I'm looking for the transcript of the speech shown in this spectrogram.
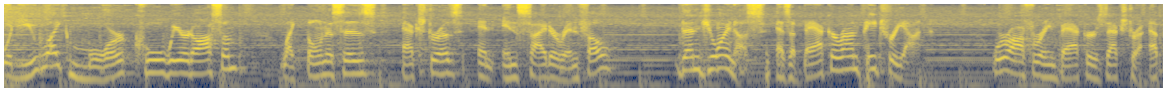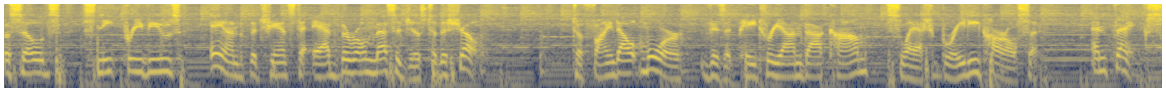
Would you like more cool, weird, awesome? Like bonuses, extras, and insider info? Then join us as a backer on Patreon. We're offering backers extra episodes, sneak previews, and the chance to add their own messages to the show. To find out more, visit patreon.com slash Brady Carlson. And thanks.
